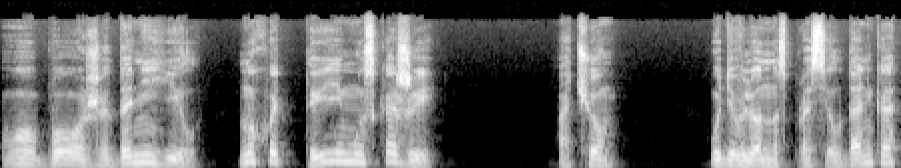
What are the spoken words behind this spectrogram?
«О боже, Даниил, ну хоть ты ему скажи». «О чем?» – удивленно спросил Данька,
